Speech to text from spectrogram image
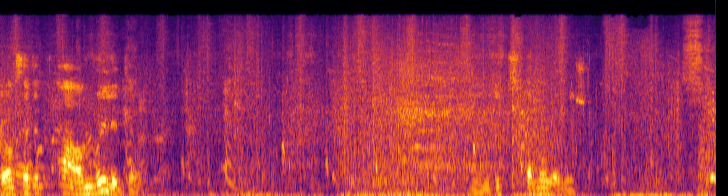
Его, кстати... А, он вылетел. А, тут психануло выше. Че,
